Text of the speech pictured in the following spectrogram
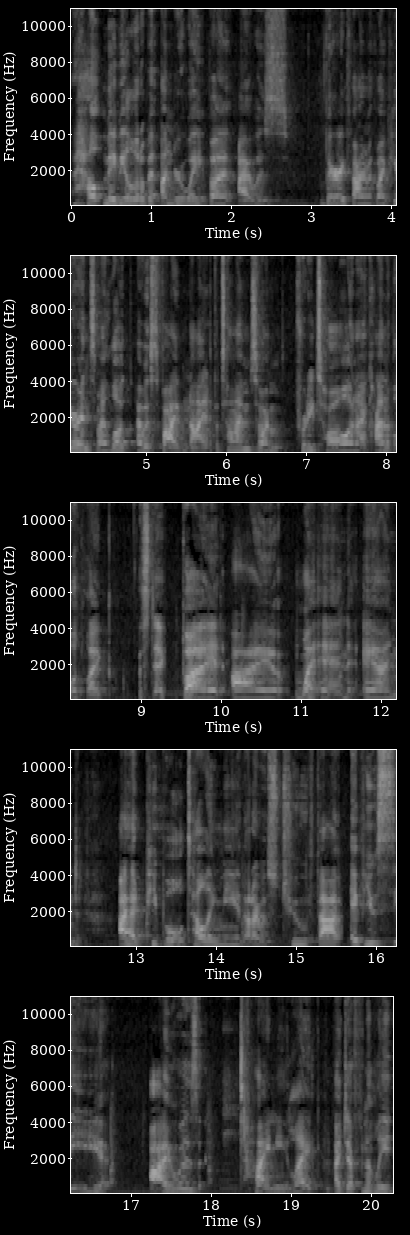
help maybe a little bit underweight, but I was very fine with my appearance, my look. I was 5'9 at the time, so I'm pretty tall and I kind of look like a stick, but I went in and I had people telling me that I was too fat. If you see, I was tiny. Like, I definitely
